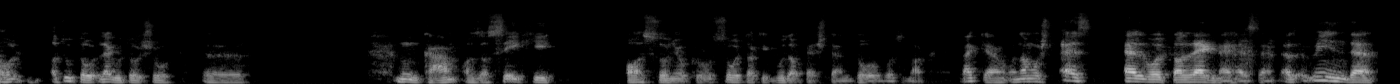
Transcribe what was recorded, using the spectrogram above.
ahol az utol, legutolsó ö, munkám, az a széki asszonyokról szólt, akik Budapesten dolgoznak. Meg kell, na most ez ez volt a legnehezebb. Ez minden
